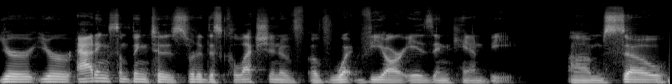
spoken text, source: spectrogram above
you're, you're adding something to sort of this collection of, of what VR is and can be. Um, so,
